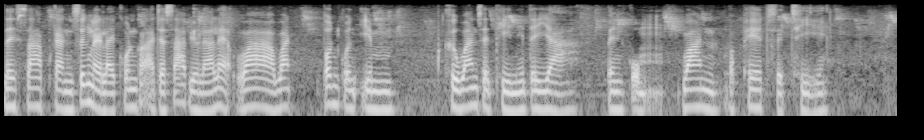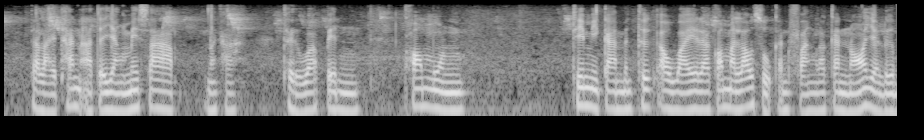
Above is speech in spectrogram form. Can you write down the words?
ได้ทราบกันซึ่งหลายๆ คนก็อาจจะทราบอยู่แล้วแหละว่าวัดต้นกวนอิมคือว่านเศรษฐีนิตยาเป็นกลุ่มว่านประเภทเศรษฐีแต่หลายท่านอาจจะยังไม่ทราบนะคะ ถือว่าเป็นข้อมูลที่มีการบันทึกเอาไว้แล้วก็มาเล่าสู่กันฟังแล้วกันเนาะอย่าลืม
